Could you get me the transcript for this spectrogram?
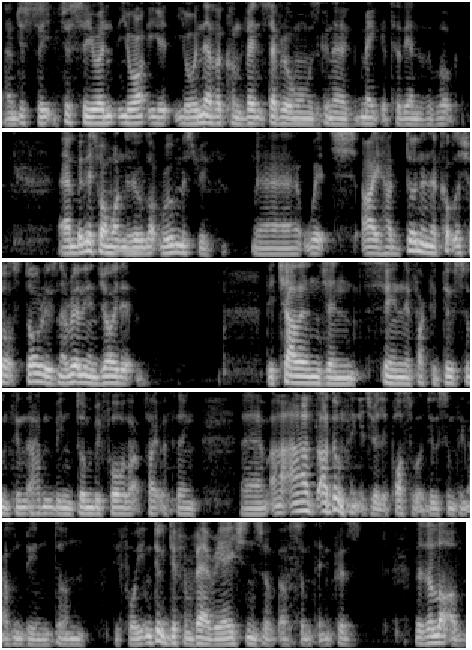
um, just so just so you were you were, you were never convinced everyone was going to make it to the end of the book. Um, but this one wanted to do a locked room mystery, uh, which I had done in a couple of short stories, and I really enjoyed it. The challenge and seeing if I could do something that hadn't been done before, that type of thing. Um, I, I, I don't think it's really possible to do something that hasn't been done before. You can do different variations of, of something because there's a lot of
